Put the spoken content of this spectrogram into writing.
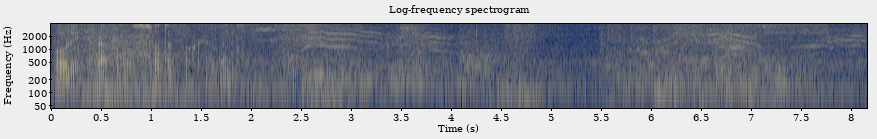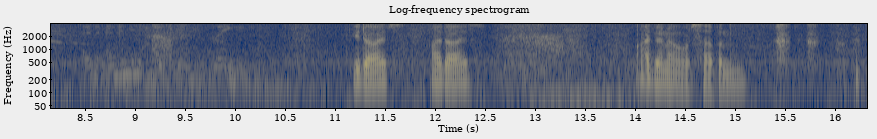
Holy crapbles, what the fuck happened? You have been slain. An ally has been slain. An enemy has been slain. He died. I died. I don't know what's happening.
